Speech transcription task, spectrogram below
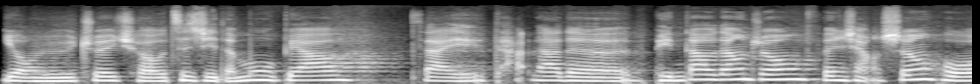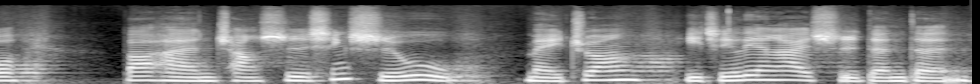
勇于追求自己的目标，在他他的频道当中分享生活，包含尝试新食物、美妆以及恋爱史等等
